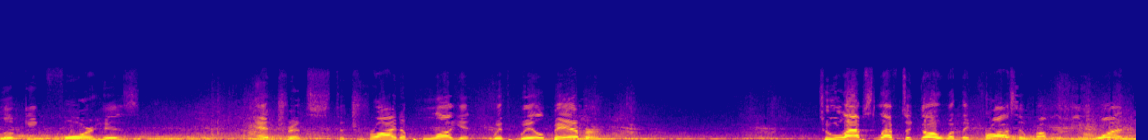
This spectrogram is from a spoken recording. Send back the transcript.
looking for his entrance to try to plug it with Will Bamber. Two laps left to go. When they cross, it'll probably be one.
